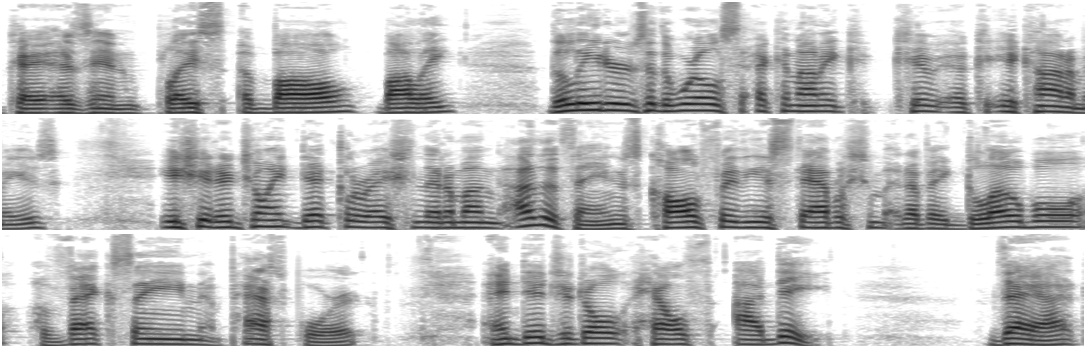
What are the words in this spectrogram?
okay, as in place of ball, Bali, the leaders of the world's economic uh, economies issued a joint declaration that, among other things, called for the establishment of a global vaccine passport and digital health ID. That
